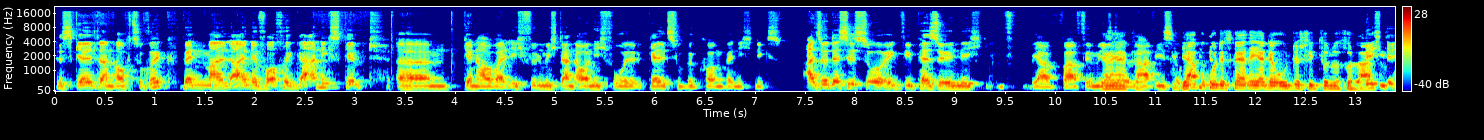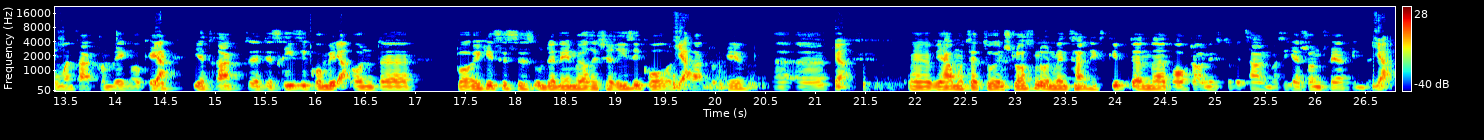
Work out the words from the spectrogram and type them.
das Geld dann auch zurück, wenn mal eine Woche gar nichts gibt. Ähm, genau, weil ich fühle mich dann auch nicht wohl, Geld zu bekommen, wenn ich nichts also das ist so irgendwie persönlich, ja, war für mich ja, ja, Solavi so. Ja, aber gut, das wäre ja der Unterschied zu einer Solavi, Richtig. wo man sagt von wegen, okay, ja. ihr tragt äh, das Risiko mit und äh, bei euch ist es das unternehmerische Risiko und ja. sagt, okay, äh, äh, ja. äh, wir haben uns dazu entschlossen und wenn es halt nichts gibt, dann äh, braucht er auch nichts zu bezahlen, was ich ja schon fair finde. Ja,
